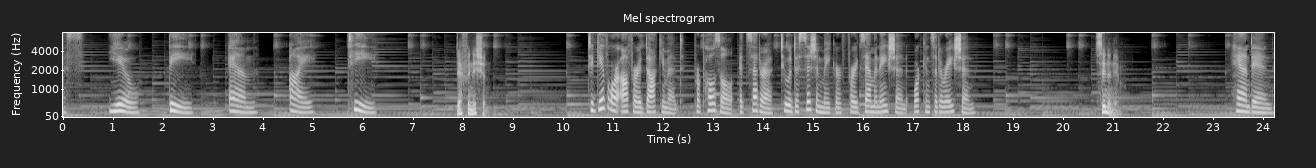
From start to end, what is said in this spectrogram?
S U B M I T. Definition. To give or offer a document, proposal, etc., to a decision maker for examination or consideration. Synonym. Hand in,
